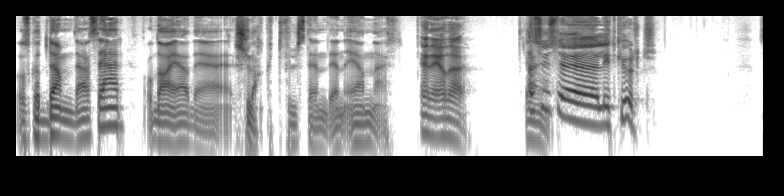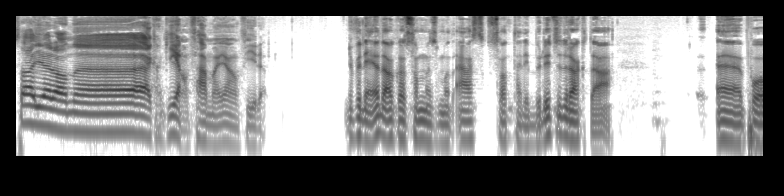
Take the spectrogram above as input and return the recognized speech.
og skal dømme det jeg ser, og da er det slakt fullstendig en ener. En ener. Jeg syns det er litt kult. Så jeg gir han eh, Jeg kan ikke gi han fem, jeg gir han fire. Ja, For det er jo det akkurat samme som at jeg satt her i brytedrakta eh, på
